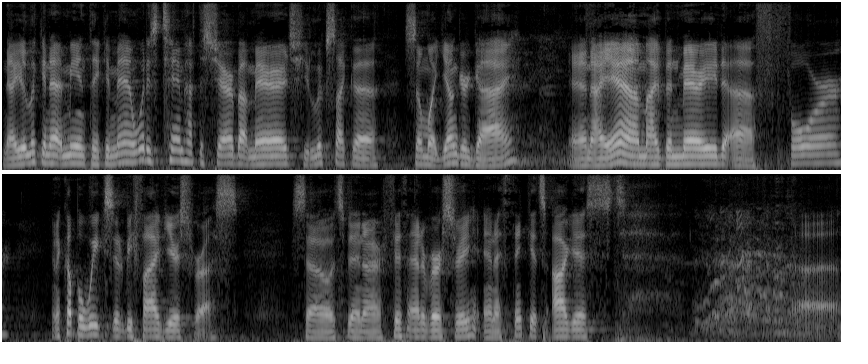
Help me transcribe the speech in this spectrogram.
Now you're looking at me and thinking, man, what does Tim have to share about marriage? He looks like a somewhat younger guy. And I am. I've been married uh, four, in a couple weeks, it'll be five years for us. So it's been our fifth anniversary, and I think it's August. Uh,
